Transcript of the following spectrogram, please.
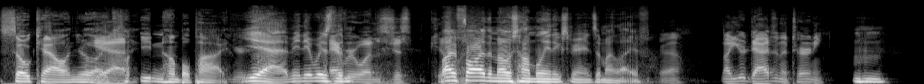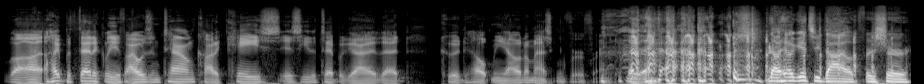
SoCal and you're like Yeah. eating humble pie. you're- yeah, I mean it was the, everyone's just killing by far the most humbling experience of my life. Yeah. Now, your dad's an attorney. hmm Uh, hypothetically, if I was in town, caught a case, is he the type of guy that could help me out? I'm asking for a friend. no, he'll get you dialed for sure.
